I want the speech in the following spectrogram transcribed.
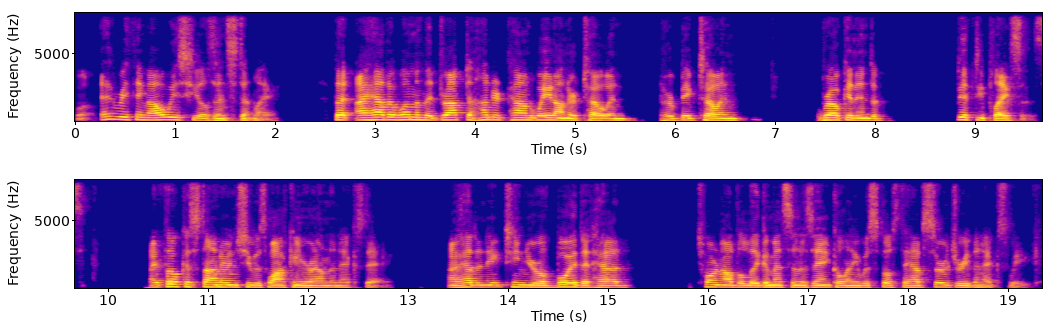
Well, everything always heals instantly. But I had a woman that dropped a hundred pound weight on her toe and her big toe and broke it into 50 places. I focused on her and she was walking around the next day. I had an 18 year old boy that had torn all the ligaments in his ankle and he was supposed to have surgery the next week.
